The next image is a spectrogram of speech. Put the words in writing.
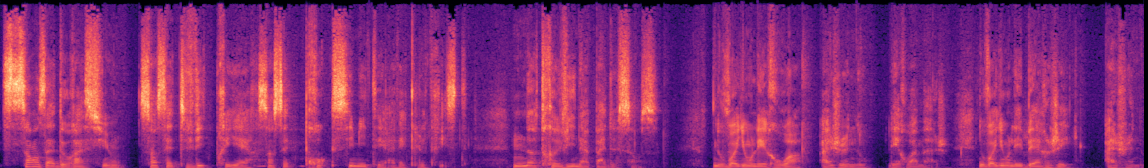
sans adoration, sans cette vie de prière, sans cette proximité avec le Christ, notre vie n'a pas de sens. Nous voyons les rois à genoux, les rois mages. Nous voyons les bergers à genoux.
